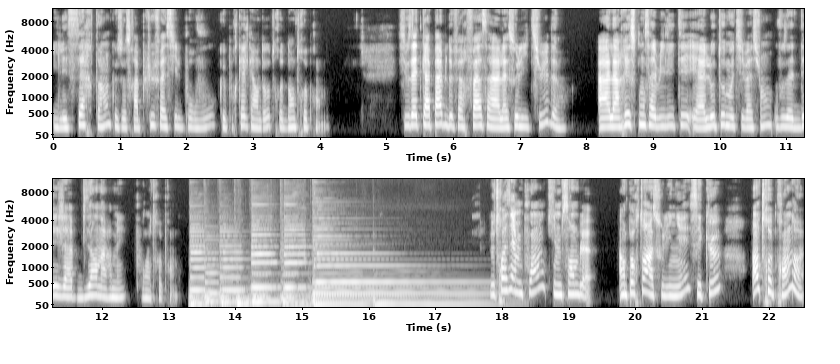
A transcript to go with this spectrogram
il est certain que ce sera plus facile pour vous que pour quelqu'un d'autre d'entreprendre. Si vous êtes capable de faire face à la solitude, à la responsabilité et à l'automotivation, vous êtes déjà bien armé pour entreprendre. Le troisième point qui me semble important à souligner, c'est que entreprendre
